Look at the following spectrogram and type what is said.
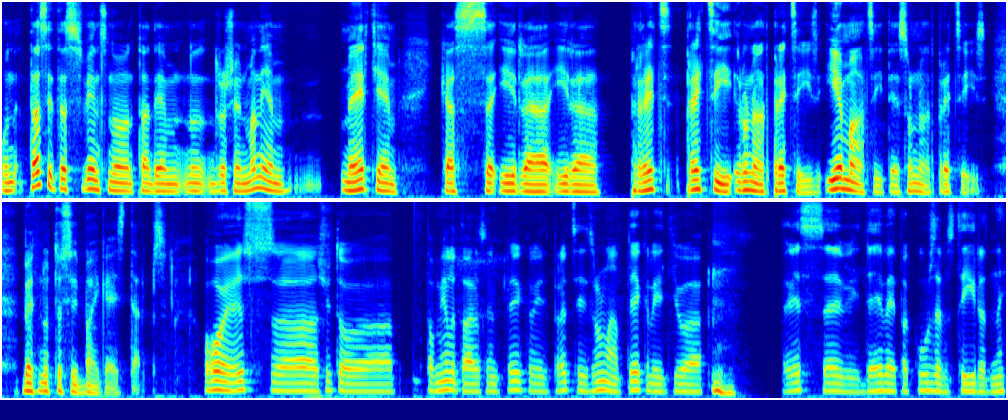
Un tas ir tas viens no tādiem nu, droši vien maniem mērķiem, kas ir, ir prec, precī, runāt precīzi, iemācīties runāt precīzi. Bet nu, tas ir baisais darbs. O, es šito tam militāristam piekrītu, precīzi runāt, piekrītu, jo mm. es sevi dēvēju par kurzemes tīradni.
